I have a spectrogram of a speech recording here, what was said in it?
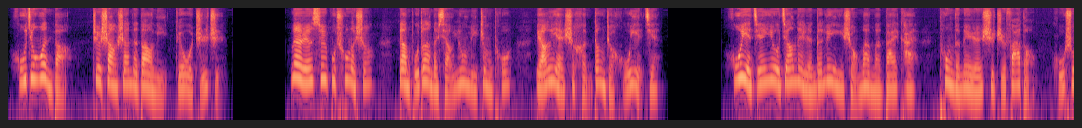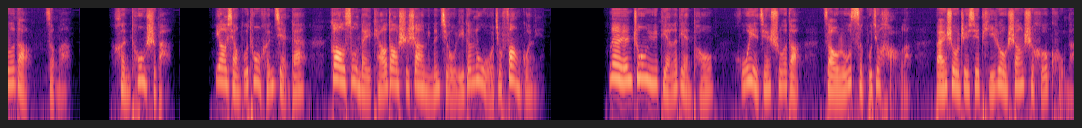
胡就问道：“这上山的道，理给我指指。”那人虽不出了声，但不断的想用力挣脱，两眼是狠瞪着胡也间。胡也间又将那人的另一手慢慢掰开，痛的那人是直发抖。胡说道：“怎么，很痛是吧？要想不痛很简单，告诉哪条道是上你们九黎的路，我就放过你。”那人终于点了点头。胡也间说道：“早如此不就好了？白受这些皮肉伤是何苦呢？”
